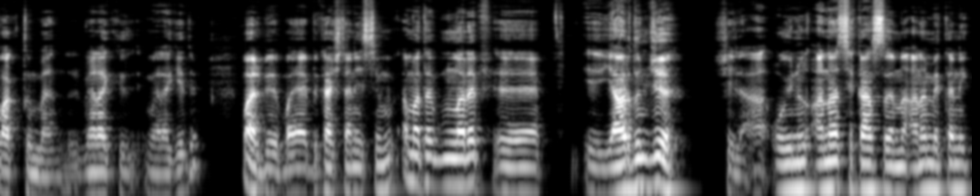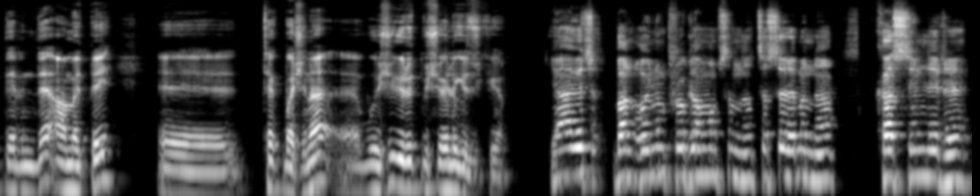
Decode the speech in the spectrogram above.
baktım ben merak merak edip. Var bir bayağı birkaç tane isim var. ama tabii bunlar hep e, yardımcı şeyler. A- Oyunun ana sekanslarını, ana mekaniklerinde Ahmet Bey e, tek başına e, bu işi yürütmüş öyle gözüküyor. Ya evet ben oyunun programlamasını, tasarımını, cutscene'leri,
